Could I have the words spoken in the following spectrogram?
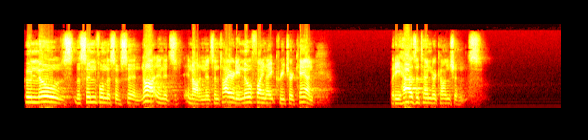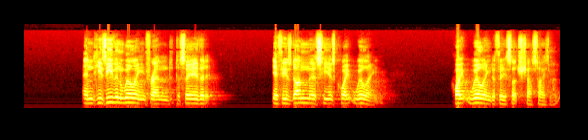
who knows the sinfulness of sin. Not in its, not in its entirety. No finite creature can. But he has a tender conscience. And he's even willing, friend, to say that if he's done this, he is quite willing, quite willing to face such chastisement.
